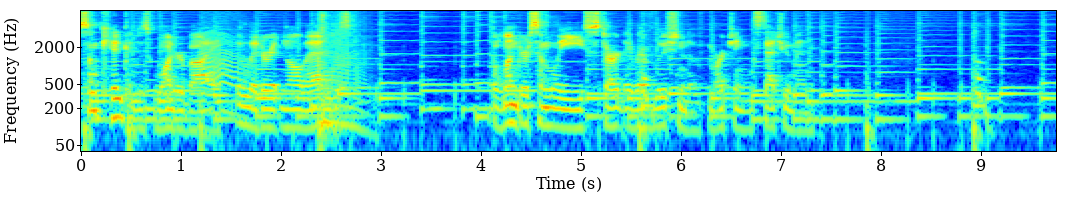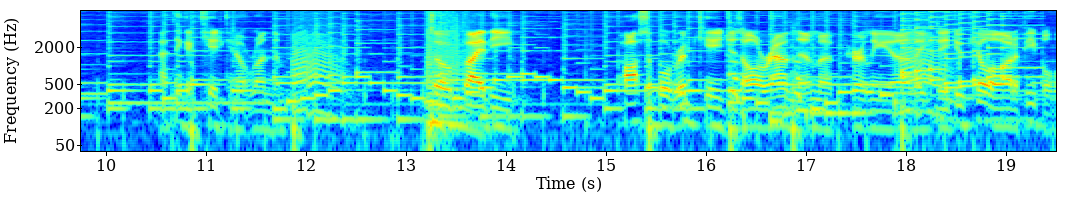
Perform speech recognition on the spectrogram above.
Some kid could just wander by, illiterate and all that, and just blundersomely start a revolution of marching statue men. I think a kid can outrun them. So, by the possible rib cages all around them, apparently uh, they, they do kill a lot of people.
